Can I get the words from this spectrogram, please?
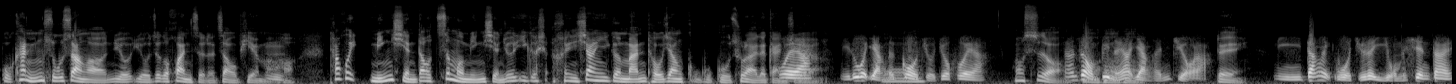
我看您书上啊有有这个患者的照片嘛，哈，他会明显到这么明显，就是一个很像一个馒头这样鼓鼓鼓出来的感觉。会啊，你如果养的够久就会啊。哦，是哦，但这种病人要养很久啦。对，你当我觉得以我们现在，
